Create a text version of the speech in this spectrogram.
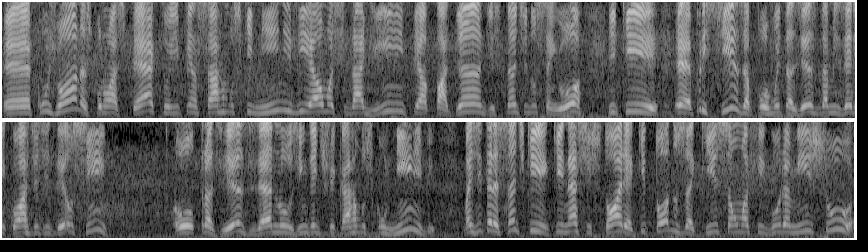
é, com Jonas por um aspecto e pensarmos que Nínive é uma cidade ímpia, pagã, distante do Senhor e que é, precisa, por muitas vezes, da misericórdia de Deus, sim. Outras vezes é nos identificarmos com Nínive. Mas interessante que, que nessa história que todos aqui são uma figura minha e sua.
